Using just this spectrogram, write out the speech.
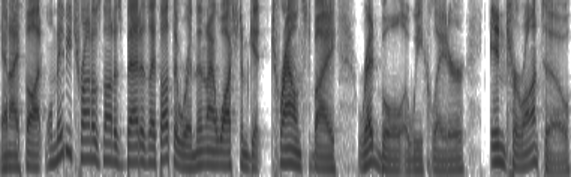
and I thought, well, maybe Toronto's not as bad as I thought they were. And then I watched them get trounced by Red Bull a week later in Toronto.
